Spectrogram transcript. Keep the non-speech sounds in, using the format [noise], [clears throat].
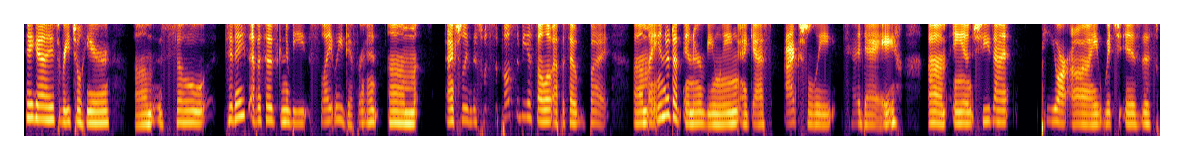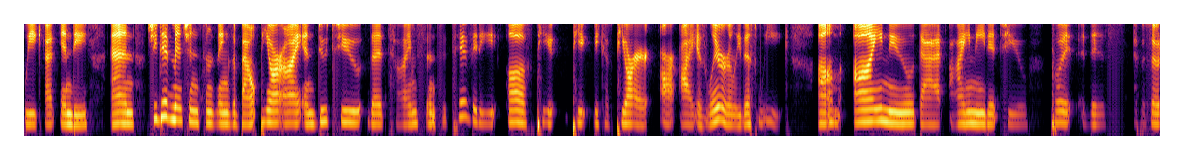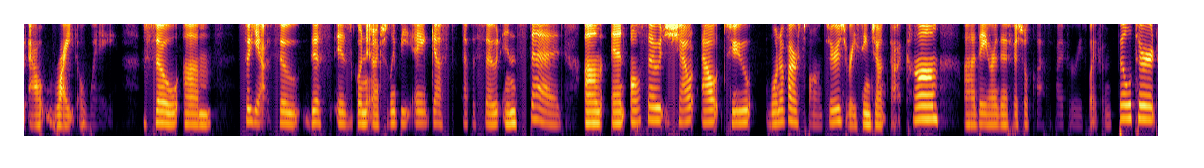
Hey guys, Rachel here. Um, so today's episode is going to be slightly different. Um, actually, this was supposed to be a solo episode, but um, I ended up interviewing, I guess, actually today. Um, and she's at PRI, which is this week at Indy. And she did mention some things about PRI, and due to the time sensitivity of P, P because PRI is literally this week, um, I knew that I needed to put this episode out right away. So, um, so yeah, so this is going to actually be a guest episode instead. Um, and also shout out to one of our sponsors, racingjunk.com. Uh, they are the official classified for Race Wife Unfiltered.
